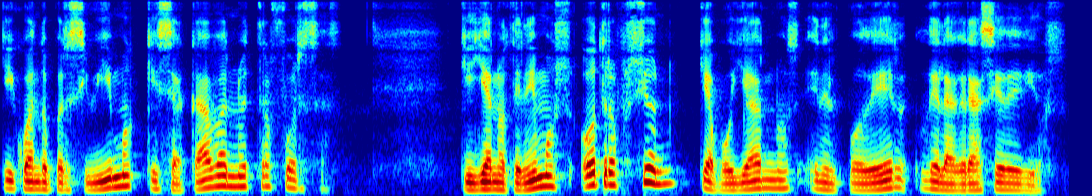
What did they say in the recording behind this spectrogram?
que cuando percibimos que se acaban nuestras fuerzas, que ya no tenemos otra opción que apoyarnos en el poder de la gracia de Dios.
